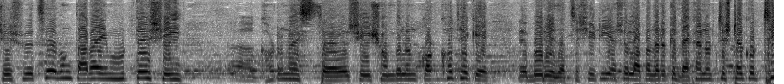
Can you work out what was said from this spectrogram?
শেষ হয়েছে এবং তারা এই মুহূর্তে সেই ঘটনাস্থল সেই সম্মেলন কক্ষ থেকে বেরিয়ে যাচ্ছে। সেটি আসলে আপনাদেরকে দেখানোর চেষ্টা করছি।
